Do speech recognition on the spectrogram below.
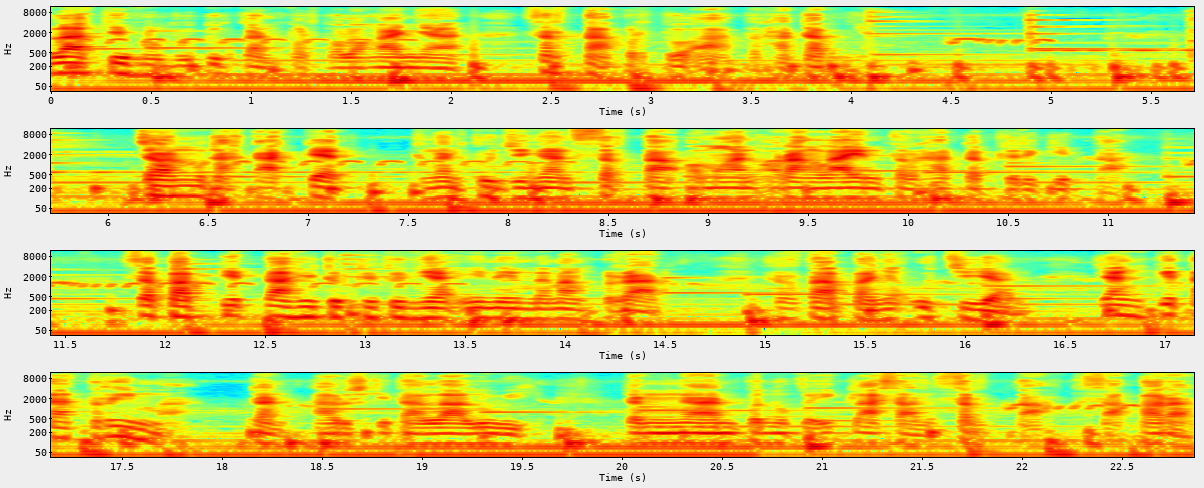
lagi membutuhkan pertolongannya serta berdoa terhadapnya. Jangan mudah kaget dengan gunjingan serta omongan orang lain terhadap diri kita. Sebab kita hidup di dunia ini memang berat serta banyak ujian yang kita terima dan harus kita lalui dengan penuh keikhlasan serta kesabaran.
